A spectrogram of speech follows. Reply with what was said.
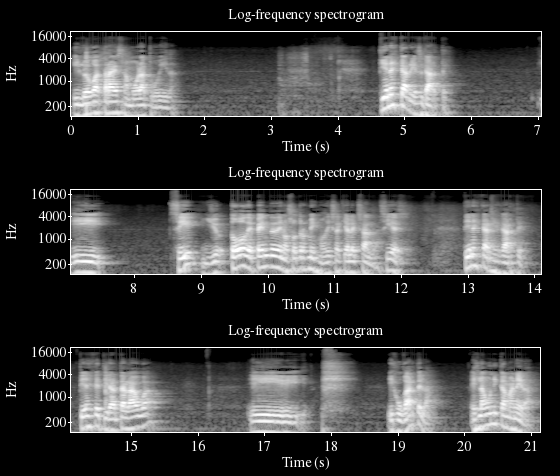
y luego atraes amor a tu vida. Tienes que arriesgarte. Y sí, yo, todo depende de nosotros mismos, dice aquí Alexandra. Así es. Tienes que arriesgarte. Tienes que tirarte al agua y, y jugártela. Es la única manera.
